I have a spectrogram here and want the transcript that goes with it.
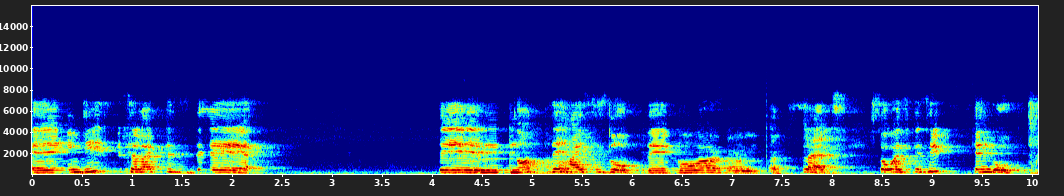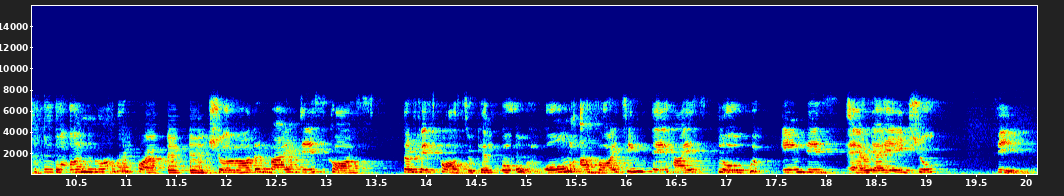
uh, in this, we selected the the not the highest slope, the more um, flat. So as you can go to another point to another by this cost surface cost. You can go on avoiding the high slope in this area A to C.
